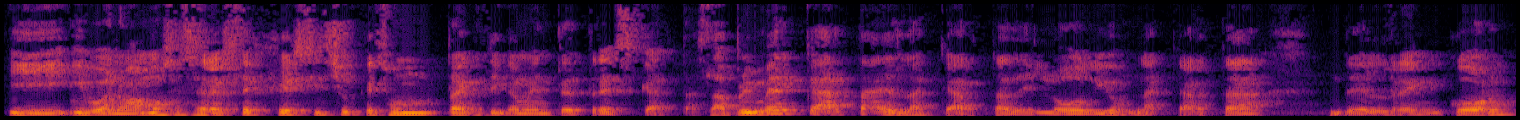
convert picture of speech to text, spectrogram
Y, bueno, vamos a hacer este ejercicio que son prácticamente tres cartas. La primera carta es la carta del odio, la carta del rencor,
